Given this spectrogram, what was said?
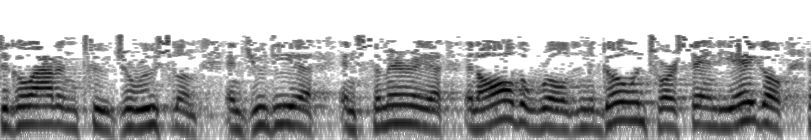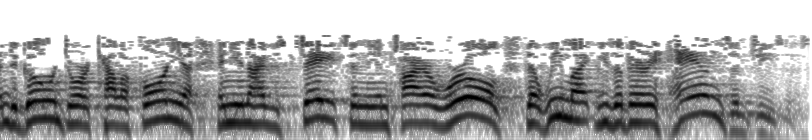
to go out into Jerusalem and Judea and Samaria and all the world, and to go into our San Diego and to go into our California and United States and the entire world, that we might be the very hands of Jesus.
